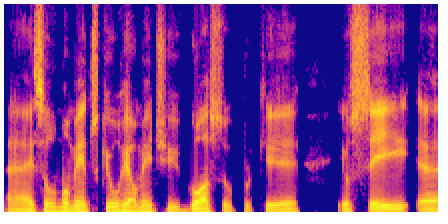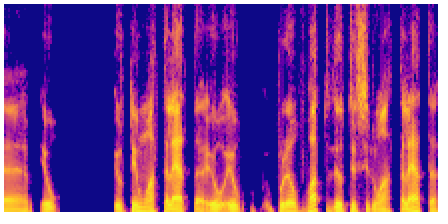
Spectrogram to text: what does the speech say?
é, esses são momentos que eu realmente gosto, porque eu sei, é, eu, eu tenho um atleta, eu, eu, por o fato de eu ter sido um atleta,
